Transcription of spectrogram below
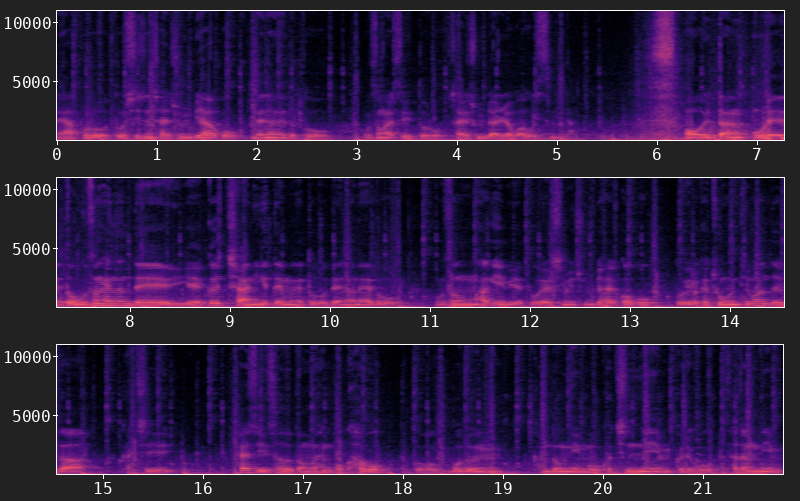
네, 앞으로 또 시즌 잘 준비하고 내년에도 또 우승할 수 있도록 잘 준비하려고 하고 있습니다. 어 일단 올해 또 우승했는데 이게 끝이 아니기 때문에 또 내년에도 우승하기 위해 또 열심히 준비할 거고 또 이렇게 좋은 팀원들과 같이 할 수 있어서 너무 행복하고 또 모든 감독님, 뭐 코치님 그리고 사장님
